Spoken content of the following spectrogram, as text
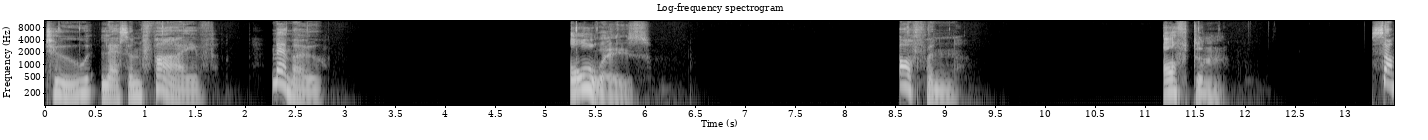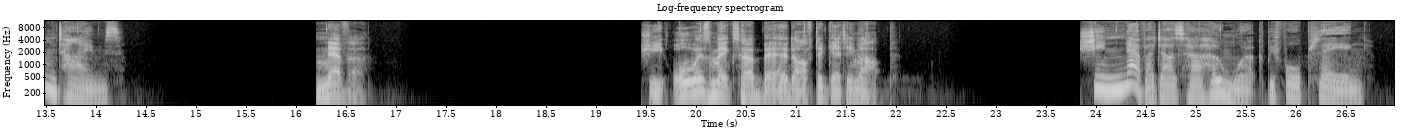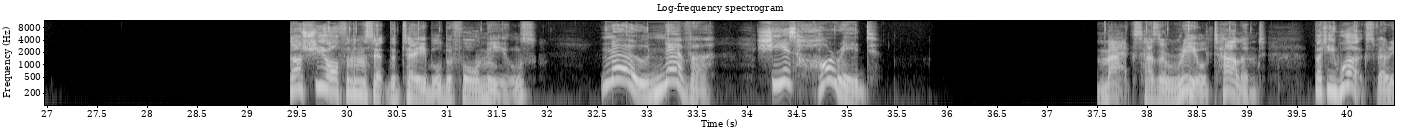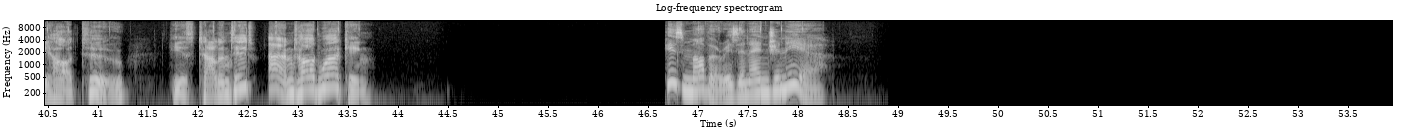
Book 2, Lesson 5. Memo. Always. Often. Often. Sometimes. Never. She always makes her bed after getting up. She never does her homework before playing. Does she often set the table before meals? No, never. She is horrid. Max has a real talent, but he works very hard too. He is talented and hard-working. His mother is an engineer.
